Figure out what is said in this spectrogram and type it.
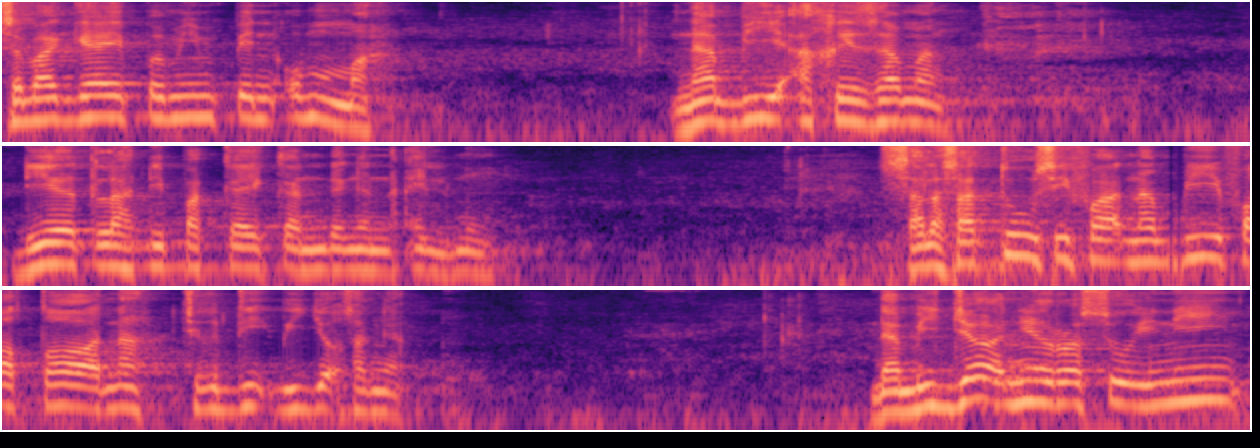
sebagai pemimpin ummah nabi akhir zaman dia telah dipakaikan dengan ilmu. Salah satu sifat nabi fatanah cerdik bijak sangat. Dan bijaknya rasul ini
